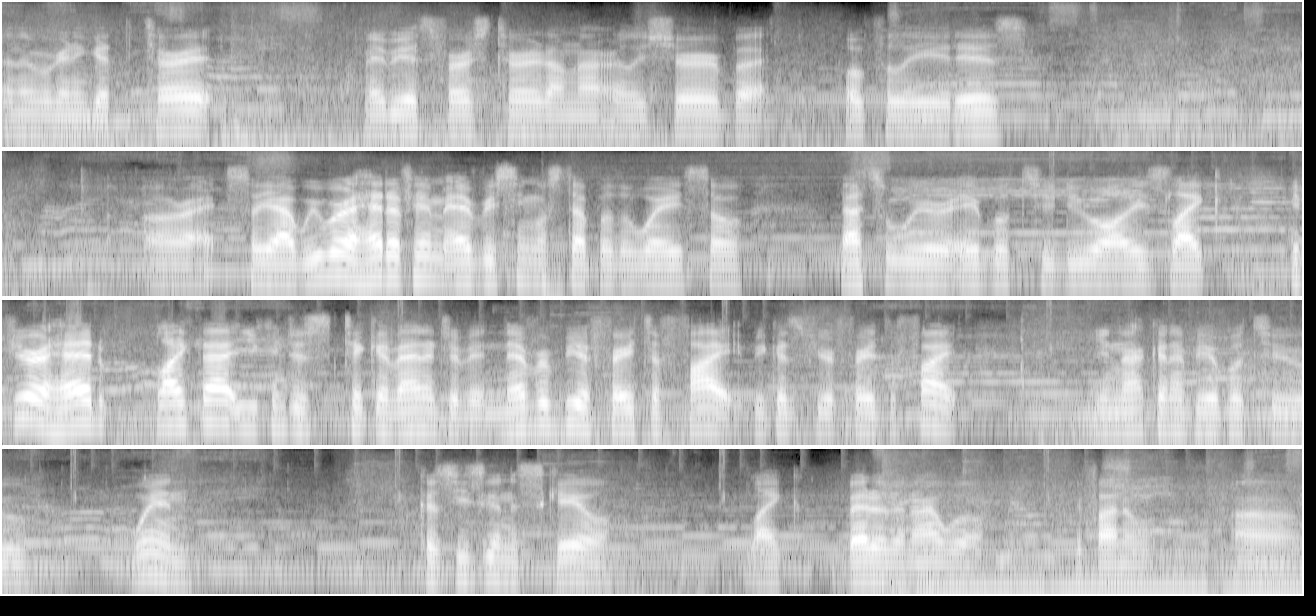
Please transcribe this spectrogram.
And then we're gonna get the turret. Maybe it's first turret, I'm not really sure, but hopefully it is. Alright, so yeah, we were ahead of him every single step of the way, so that's what we were able to do all these like if you're ahead like that, you can just take advantage of it. Never be afraid to fight, because if you're afraid to fight, you're not gonna be able to win because he's gonna scale like better than I will if I don't um,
